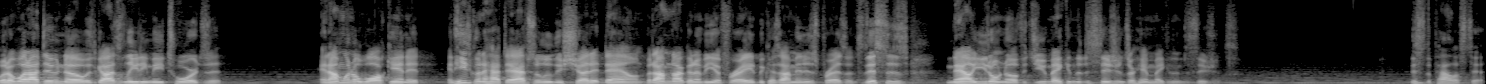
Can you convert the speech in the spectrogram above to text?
But what I do know is God's leading me towards it. And I'm going to walk in it, and He's going to have to absolutely shut it down. But I'm not going to be afraid because I'm in His presence. This is now you don't know if it's you making the decisions or him making the decisions. This is the palace test.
